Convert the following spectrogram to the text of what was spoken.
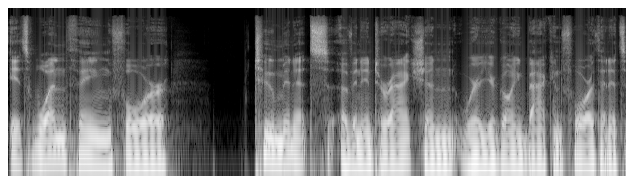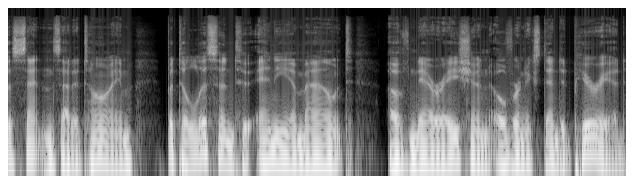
it's one thing for two minutes of an interaction where you're going back and forth and it's a sentence at a time. But to listen to any amount of narration over an extended period,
